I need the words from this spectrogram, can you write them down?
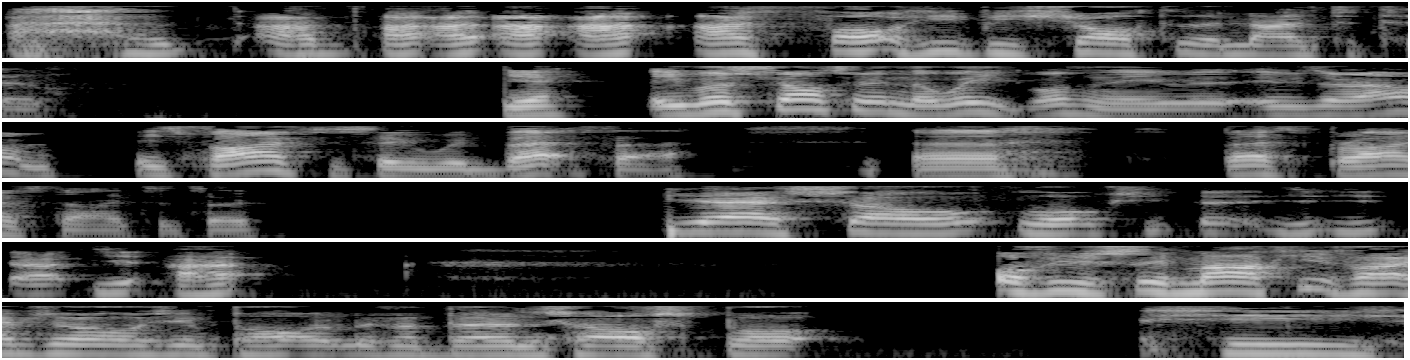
I, I, I, I, I thought he'd be shorter than 9 to 2. Yeah, he was shorter in the week, wasn't he? He was, he was around, he's 5 to 2 with Betfair. Uh, best price 9 to 2. Yeah, so look, I, obviously market vibes are always important with a Byrnes horse, but he,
